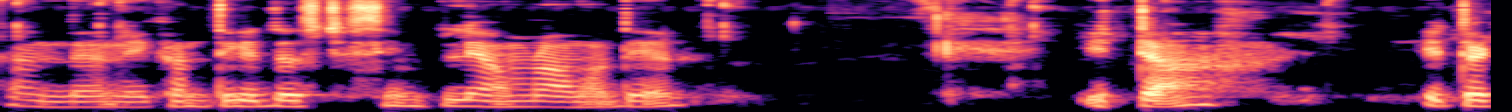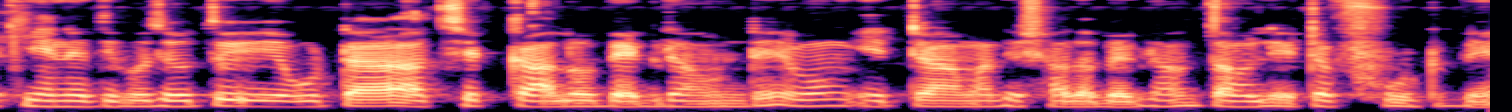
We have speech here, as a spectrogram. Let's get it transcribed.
অ্যান্ড দেন এখান থেকে জাস্ট সিম্পলি আমরা আমাদের এটা, এটাকে এনে দিব। যেহেতু ওটা আছে কালো ব্যাকগ্রাউন্ডে এবং এটা আমাদের সাদা ব্যাকগ্রাউন্ড তাহলে এটা ফুটবে।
